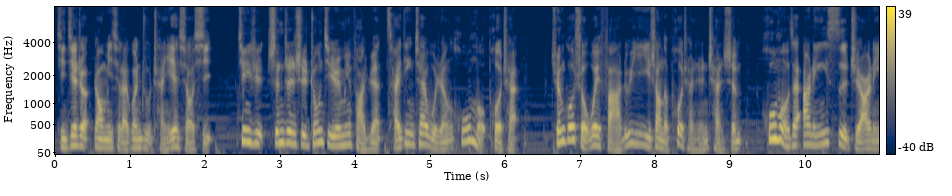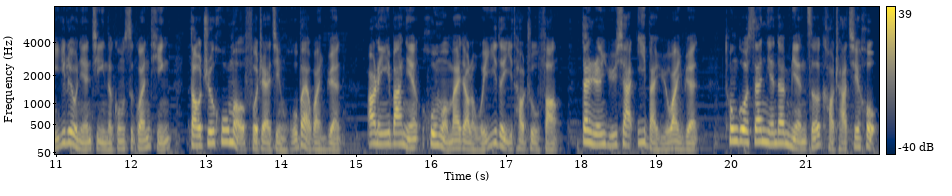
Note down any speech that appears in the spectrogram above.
紧接着，让我们一起来关注产业消息。近日，深圳市中级人民法院裁定债务人呼某破产，全国首位法律意义上的破产人产生。胡某在二零一四至二零一六年经营的公司关停，导致胡某负债近五百万元。二零一八年，胡某卖掉了唯一的一套住房，但仍余下一百余万元。通过三年的免责考察期后，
